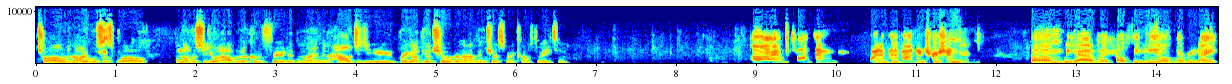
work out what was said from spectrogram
child, and I was as well. And obviously, your outlook on food at the moment. How did you bring up your children out of interest when it comes to eating? Uh, I've taught them quite a bit about nutrition. Um, we have a healthy meal every night.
